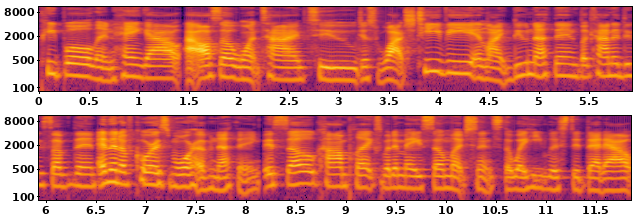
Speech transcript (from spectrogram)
people and hang out. I also want time to just watch TV and like do nothing but kind of do something. And then, of course, more of nothing. It's so complex, but it made so much sense the way he listed that out.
